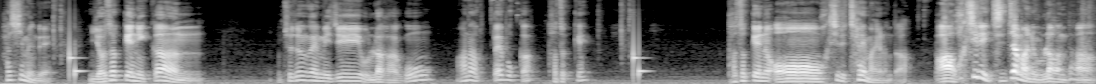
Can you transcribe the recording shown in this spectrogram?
하시면 돼. 6개니까 최종 데미지 올라가고 하나 빼볼까? 다섯 개? 다섯 개는 어 확실히 차이 많이 난다. 아 확실히 진짜 많이 올라간다.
